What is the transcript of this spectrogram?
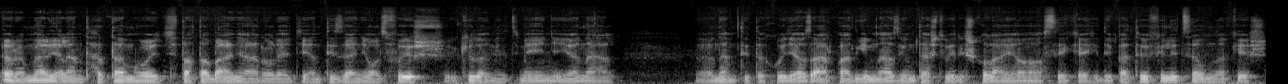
örömmel jelenthetem, hogy Tatabányáról egy ilyen 18 fős különítmény jön el. Nem titok, ugye az Árpád Gimnázium testvériskolája a Székelyhidi Petőfi Liceumnak, és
